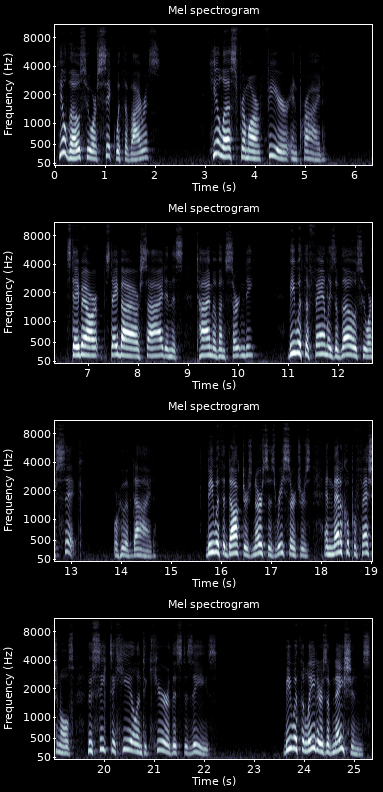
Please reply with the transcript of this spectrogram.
Heal those who are sick with the virus. Heal us from our fear and pride. Stay by, our, stay by our side in this time of uncertainty. Be with the families of those who are sick or who have died. Be with the doctors, nurses, researchers, and medical professionals who seek to heal and to cure this disease. Be with the leaders of nations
